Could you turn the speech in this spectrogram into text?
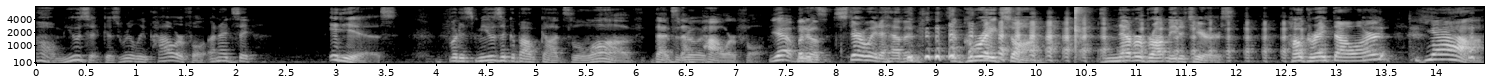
oh, music is really powerful. And I'd say, it is. But it's music about God's love that's that really- powerful. Yeah, but You know, it's- Stairway to Heaven, it's a great song. It's never brought me to tears. How great thou art? Yeah,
